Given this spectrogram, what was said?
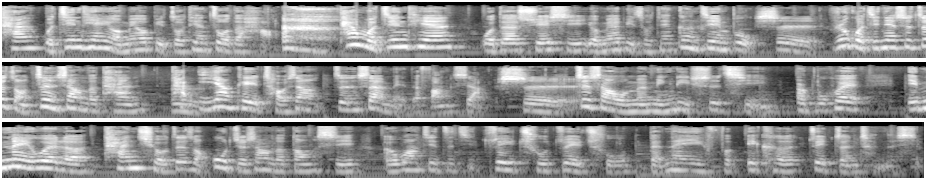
贪我今天有没有比昨天做得好？贪我今天我的学习有没有比昨天更进步？是，如果今天是这种正向的贪，它一样可以朝向真善美的方向。是，至少我们明理事情，而不会一昧为了贪求这种物质上的东西，而忘记自己最初最初的那一份一颗最真诚的心。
